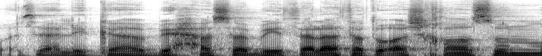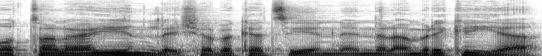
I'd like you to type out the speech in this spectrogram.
وذلك بحسب ثلاثة أشخاص مطلعين لشبكة سي إن إن الأمريكية.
